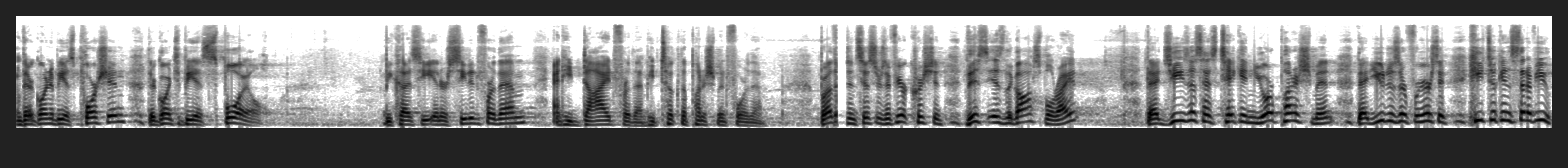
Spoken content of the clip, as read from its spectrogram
They're going to be his portion, they're going to be his spoil because he interceded for them and he died for them. He took the punishment for them. Brothers and sisters, if you're a Christian, this is the gospel, right? That Jesus has taken your punishment that you deserve for your sin. He took instead of you.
